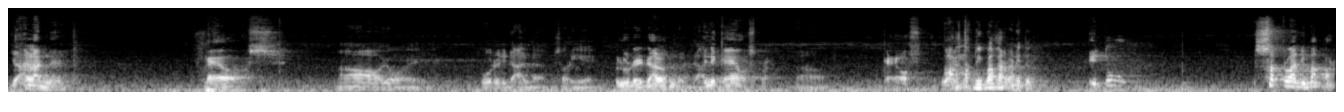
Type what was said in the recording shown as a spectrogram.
jalan ya chaos Oh, yoi. Gua udah di dalam, sorry ya. lu dari dalam tuh Dalam. ini chaos bro Oh. chaos Warteg dibakar kan itu? itu setelah dibakar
